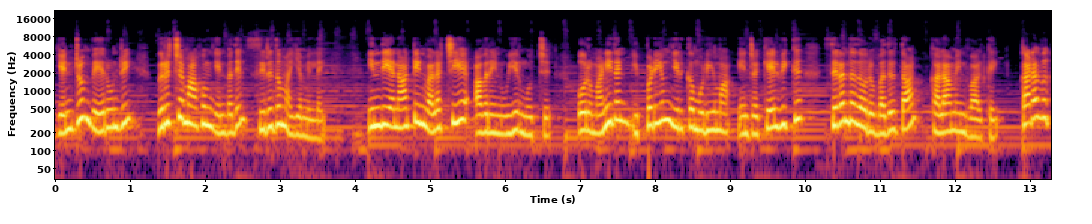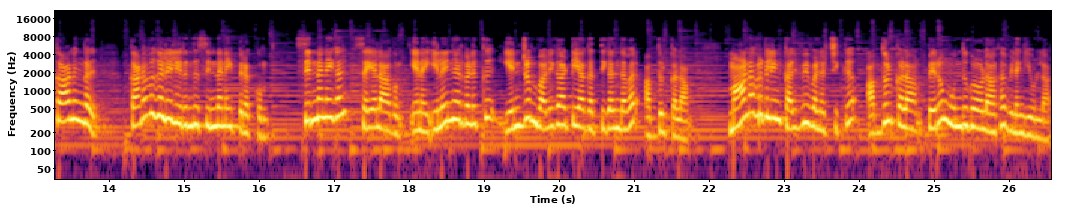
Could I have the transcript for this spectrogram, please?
என்றும் வேரூன்றி விருட்சமாகும் என்பதில் சிறிதும் ஐயமில்லை இந்திய நாட்டின் வளர்ச்சியே அவரின் உயிர் மூச்சு. ஒரு மனிதன் இப்படியும் இருக்க முடியுமா என்ற கேள்விக்கு சிறந்ததொரு பதில்தான் கலாமின் வாழ்க்கை. கனவு காணுங்கள். கனவுகளில் இருந்து சிந்தனை பிறக்கும். சிந்தனைகள் செயலாகும் என இளைஞர்களுக்கு என்றும் வழிகாட்டியாக திகழ்ந்தவர் அப்துல் கலாம். மாணவர்களின் கல்வி வளர்ச்சிக்கு அப்துல் கலாம் பெரும் உந்துகோலாக விளங்கியுள்ளார்.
